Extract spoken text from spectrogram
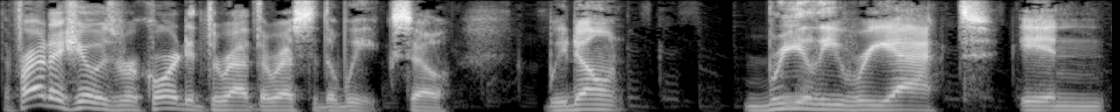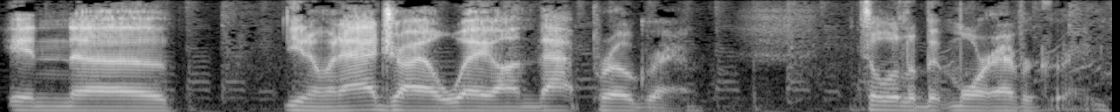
the Friday show is recorded throughout the rest of the week. So we don't really react in in uh, you know an agile way on that program. It's a little bit more evergreen.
